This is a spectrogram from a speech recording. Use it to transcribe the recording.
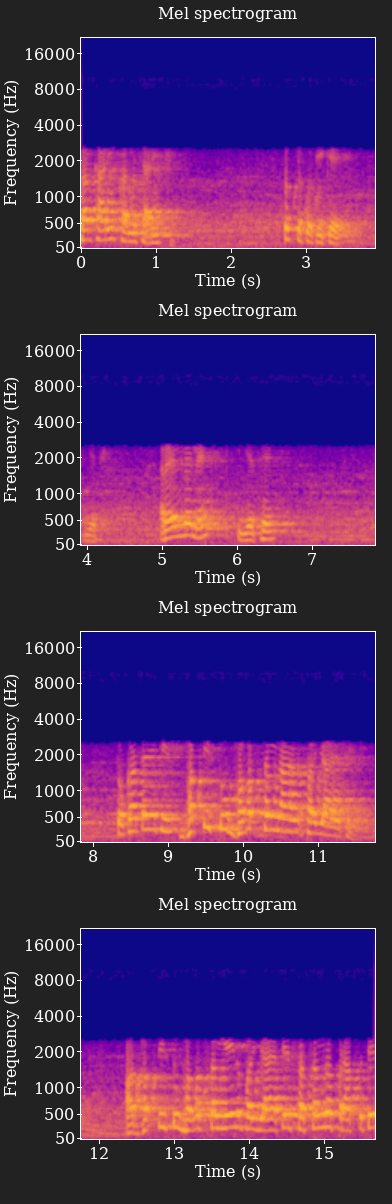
सरकारी कर्मचारी थे, उच्च कोटि के ये थे। रेलवे में ये थे। तो कहते हैं कि भक्ति सु भगवत संग पर्याय थे और भक्ति सु भगवत संगेन पर्याय थे सत्संग प्राप्त थे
